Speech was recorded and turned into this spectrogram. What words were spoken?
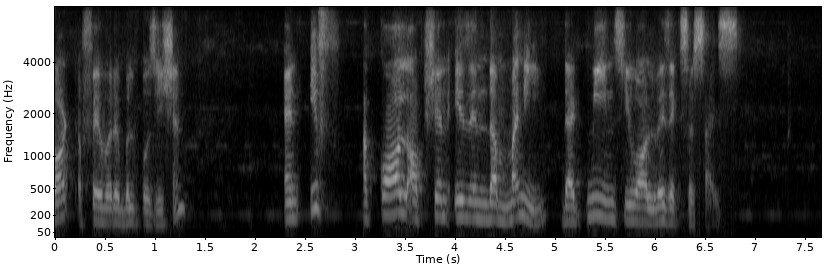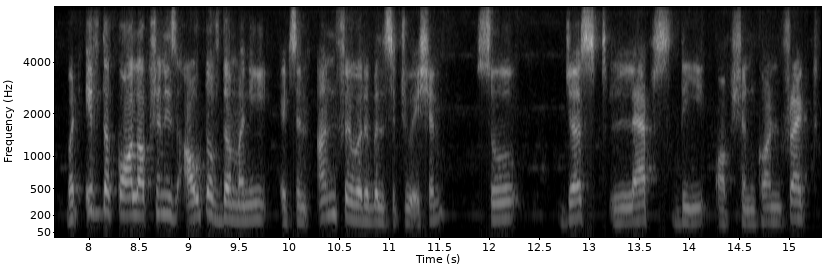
got a favorable position. And if a call option is in the money that means you always exercise. But if the call option is out of the money it's an unfavorable situation. So just lapse the option contract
